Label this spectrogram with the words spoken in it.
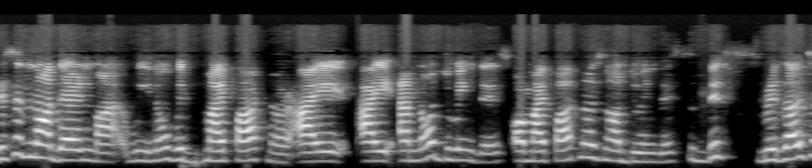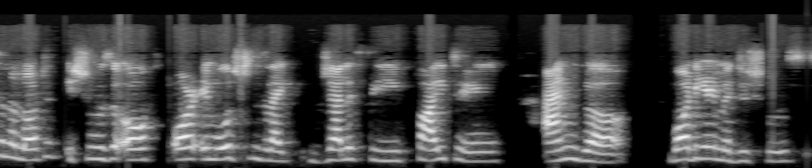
This is not there in my, you know, with my partner. I, I am not doing this or my partner is not doing this. So this results in a lot of issues of, or emotions like jealousy, fighting, anger, body image issues,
